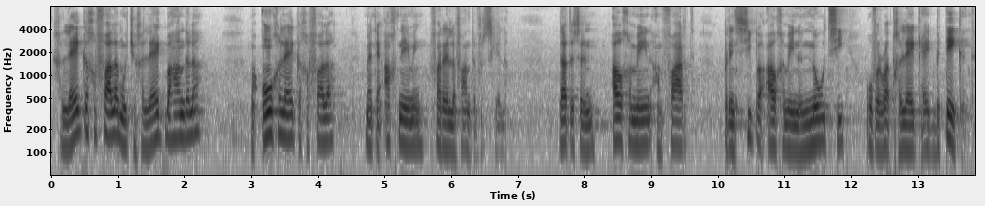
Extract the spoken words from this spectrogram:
Gelijke gevallen moet je gelijk behandelen, maar ongelijke gevallen met inachtneming van relevante verschillen. Dat is een algemeen aanvaard principe, algemene notie over wat gelijkheid betekent.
